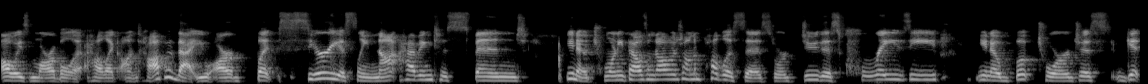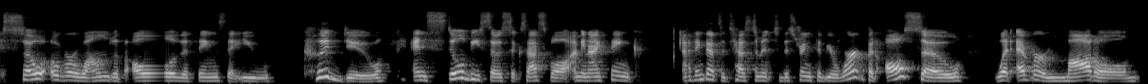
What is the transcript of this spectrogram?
always marvel at how like on top of that you are, but seriously, not having to spend, you know, twenty thousand dollars on a publicist or do this crazy, you know, book tour. Just get so overwhelmed with all of the things that you could do and still be so successful. I mean, I think I think that's a testament to the strength of your work, but also whatever model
